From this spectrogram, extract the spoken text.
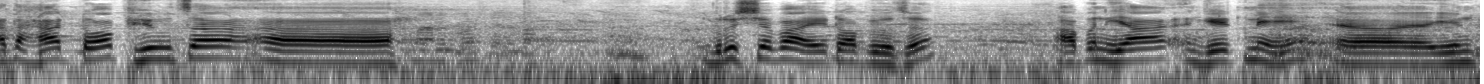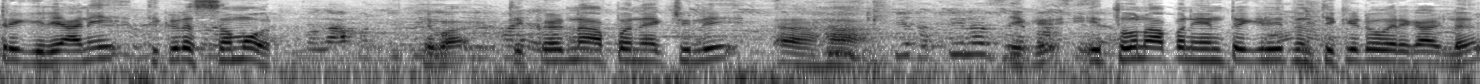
आता हा टॉप व्ह्यूचा दृश्य पहा आहे टॉप व्ह्यूचं. आपण या गेटने एंट्री केली आणि तिकडं समोर हे बा तिकडनं आपण ॲक्च्युली हां. ठीक आहे इथून आपण एंट्री केली इथून तिकीट वगैरे काढलं.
